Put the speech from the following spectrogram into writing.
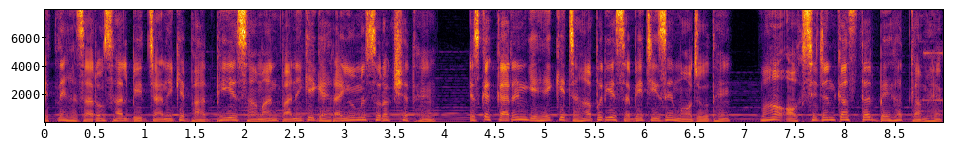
इतने हज़ारों साल बीत जाने के बाद भी ये सामान पानी की गहराइयों में सुरक्षित हैं। इसका कारण यह है कि जहाँ पर ये सभी चीज़ें मौजूद हैं वहाँ ऑक्सीजन का स्तर बेहद कम है।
